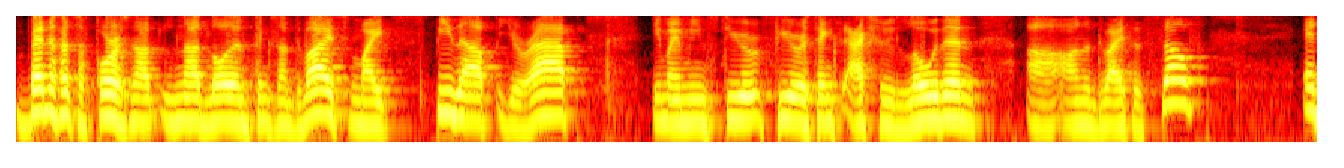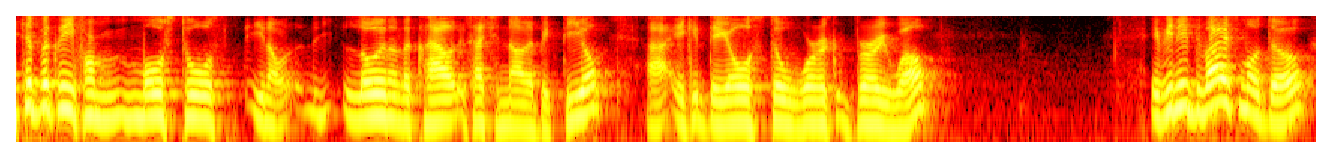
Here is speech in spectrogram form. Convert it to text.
Benefits, of course, not, not loading things on device might speed up your app. It might mean fewer, fewer things actually loading uh, on the device itself. And typically for most tools, you know, loading on the cloud is actually not a big deal. Uh, it, they all still work very well. If you need device mode though,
